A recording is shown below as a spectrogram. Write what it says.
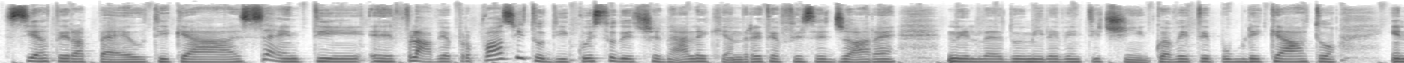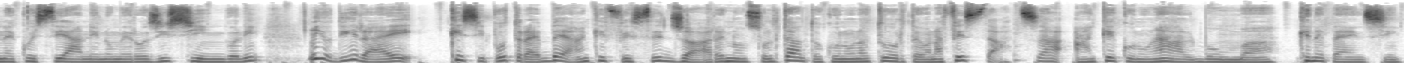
sia terapeutica. Senti eh, Flavia, a proposito di questo decennale che andrete a festeggiare nel 2025, avete pubblicato in questi anni numerosi singoli, io direi che si potrebbe anche festeggiare non soltanto con una torta e una festazza, anche con un album. Che ne pensi?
